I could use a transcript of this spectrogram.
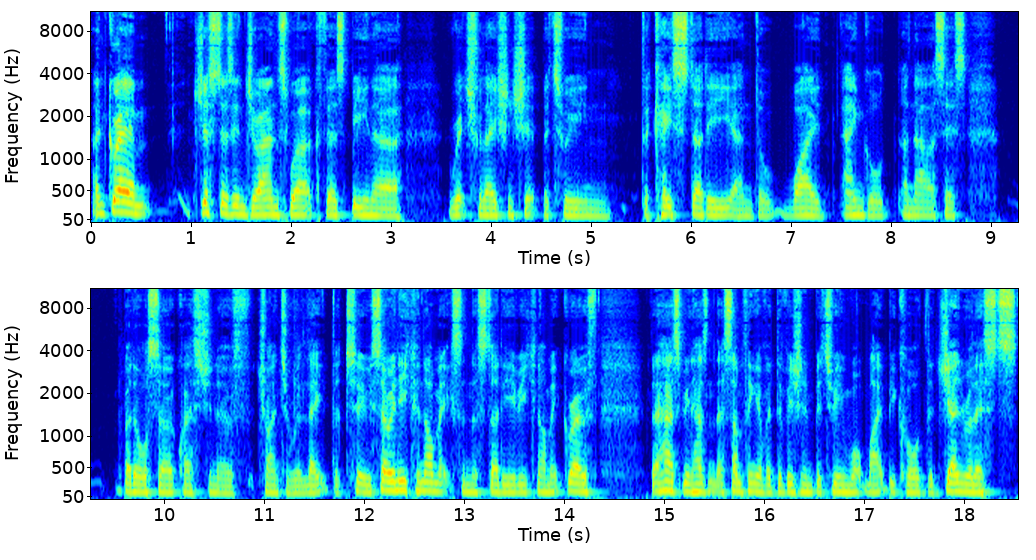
And Graham, just as in Joanne's work, there's been a rich relationship between the case study and the wide angled analysis, but also a question of trying to relate the two. So in economics and the study of economic growth, there has been, hasn't there, something of a division between what might be called the generalists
